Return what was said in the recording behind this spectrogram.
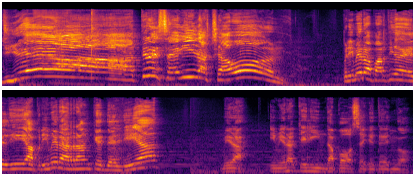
¡Yeah! ¡Tres seguidas, chabón! Primera partida del día, primer arranque del día. Mira, y mira qué linda pose que tengo.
